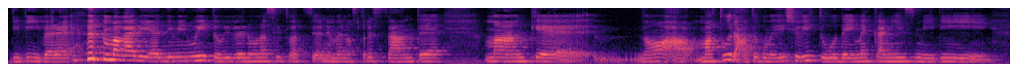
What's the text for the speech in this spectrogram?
di vivere, magari è diminuito, vivere in una situazione meno stressante, ma anche no, ha maturato, come dicevi tu, dei meccanismi di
